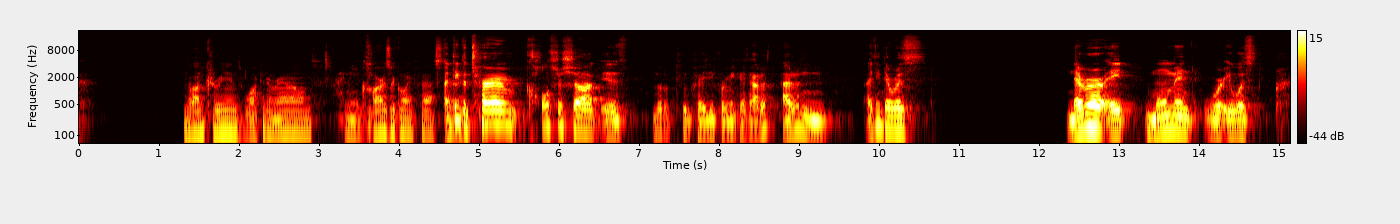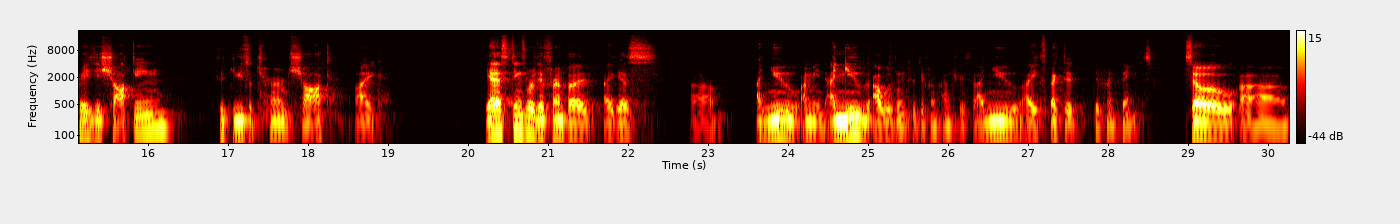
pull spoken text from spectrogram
non Koreans walking around, I mean, cars are going fast. I think the term culture shock is a little too crazy for me because I don't, I don't, I think there was never a moment where it was crazy shocking to use the term shock. Like, yes, things were different, but I guess uh, I knew. I mean, I knew I was going to a different country, so I knew I expected different things. So. Uh,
